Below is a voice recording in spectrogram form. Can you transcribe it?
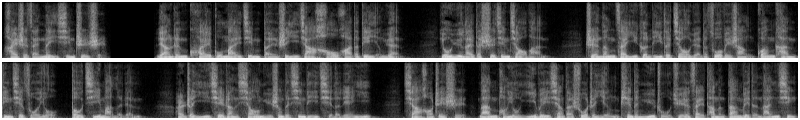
还是在内心支持。两人快步迈进本是一家豪华的电影院，由于来的时间较晚，只能在一个离得较远的座位上观看，并且左右都挤满了人。而这一切让小女生的心里起了涟漪。恰好这时，男朋友一味向她说着影片的女主角在他们单位的男性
